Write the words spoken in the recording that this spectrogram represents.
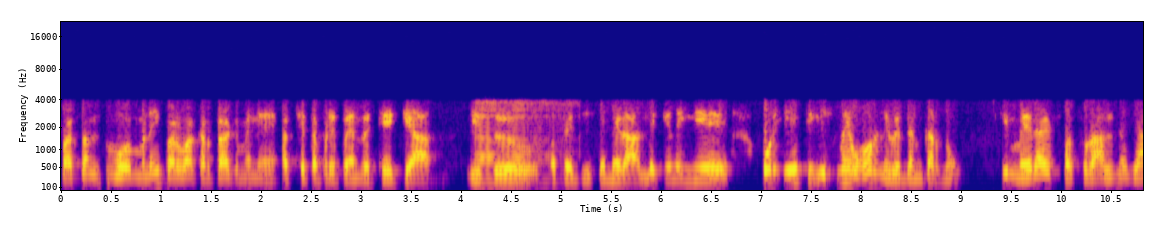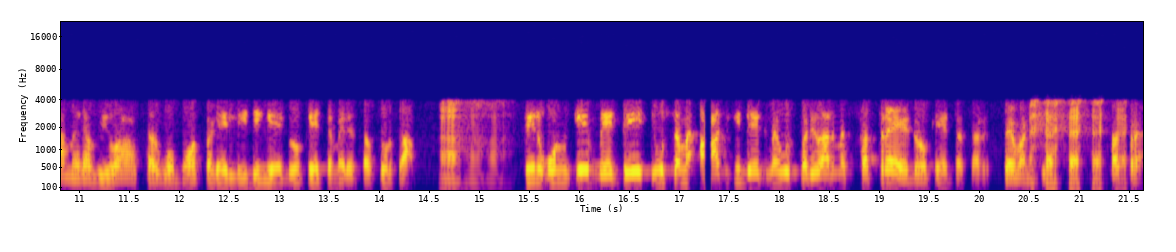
पसंद वो नहीं परवाह करता कि मैंने अच्छे कपड़े पहन रखे क्या इस हाँ, हाँ, हाँ। सफेदी से मेरा लेकिन ये और एक इसमें और निवेदन कर दूँ कि मेरा इस ससुराल में जहाँ मेरा विवाह सर वो बहुत बड़े लीडिंग एडवोकेट है मेरे ससुर साहब। हाँ हाँ हाँ। फिर उनके बेटे उस समय आज की डेट में उस परिवार में सत्रह एडवोकेट है सर सेवनटी सत्रह।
